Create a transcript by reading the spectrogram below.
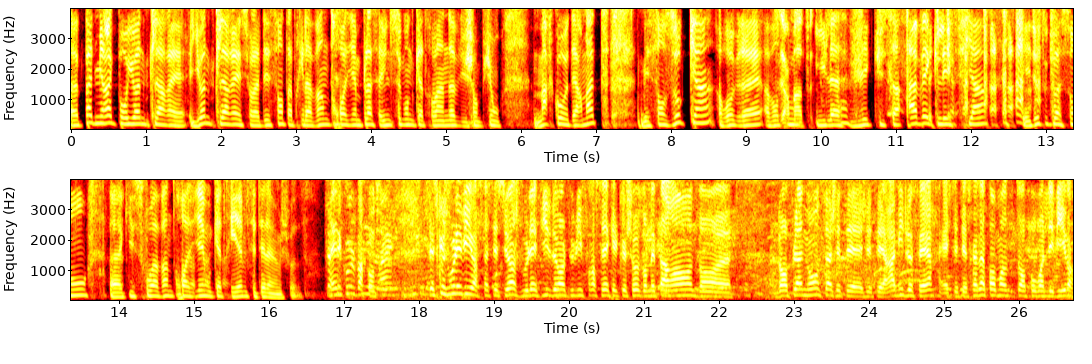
Euh, pas de miracle pour Johan Claret. Johan Claret sur la descente a pris la 23e place à 1 seconde 89 du champion Marco Dermat, mais sans aucun regret. Avant Zermatt. tout, il a vécu ça avec les siens et de toute façon, euh, qu'il soit 23e ou 4e, c'était la même chose. Ça c'est cool par contre. C'est ce que je voulais vivre, ça c'est sûr. Je voulais vivre devant le public français quelque chose, devant mes parents, devant, euh, devant plein de monde. Ça j'étais, j'étais ravi de le faire et c'était très important pour moi de les vivre.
